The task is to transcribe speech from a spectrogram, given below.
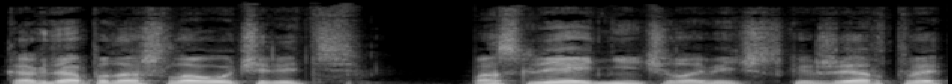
Когда подошла очередь последней человеческой жертвы,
